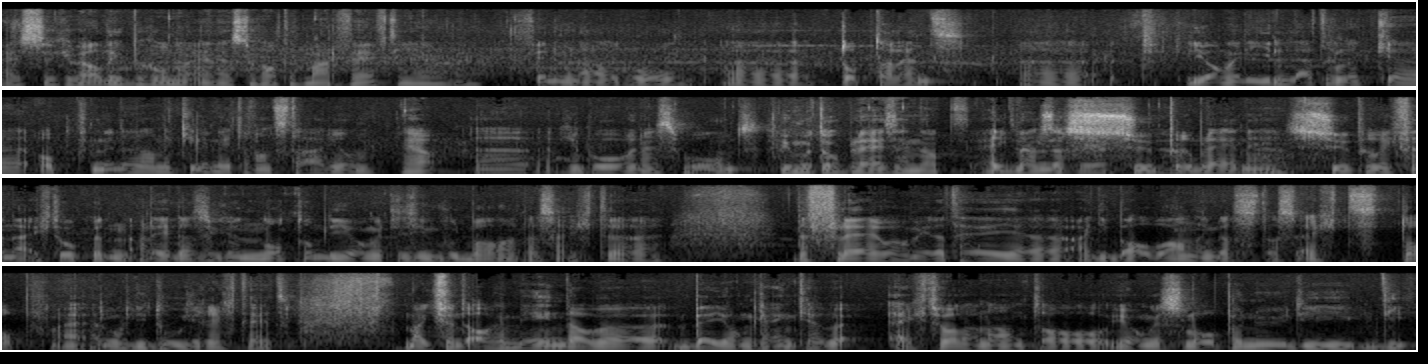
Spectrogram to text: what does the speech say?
hij is geweldig begonnen en hij is nog altijd maar 15 jaar. Hè. Fenomenale goal. Eh, toptalent. Eh, jongen die letterlijk eh, op minder dan een kilometer van het stadion Ja. geboren is, woont. U moet toch blij zijn dat Ik ben er super blij mee. Ja. Super. Ik vind dat echt ook een, allee, dat is een genot om die jongen te zien voetballen. Dat is echt, de flair waarmee dat hij uh, die balbehandeling, dat is, dat is echt top. Hè, en ook die doelgerichtheid. Maar ik vind algemeen dat we bij Jong Genk hebben echt wel een aantal jongens lopen nu die, die,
